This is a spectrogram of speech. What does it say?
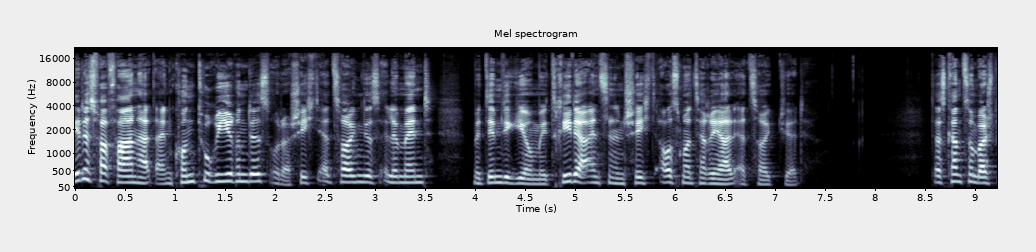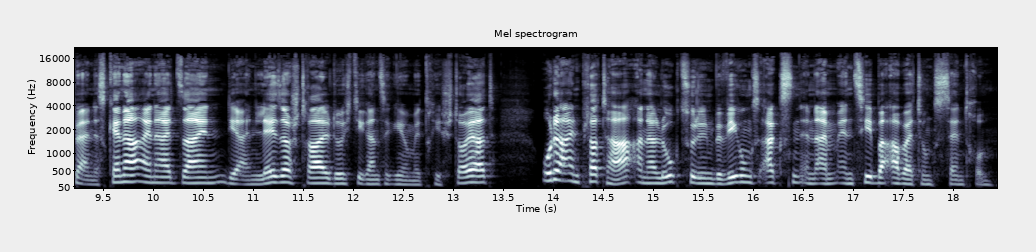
Jedes Verfahren hat ein konturierendes oder schichterzeugendes Element, mit dem die Geometrie der einzelnen Schicht aus Material erzeugt wird. Das kann zum Beispiel eine Scannereinheit sein, die einen Laserstrahl durch die ganze Geometrie steuert, oder ein Plotter analog zu den Bewegungsachsen in einem NC-Bearbeitungszentrum.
